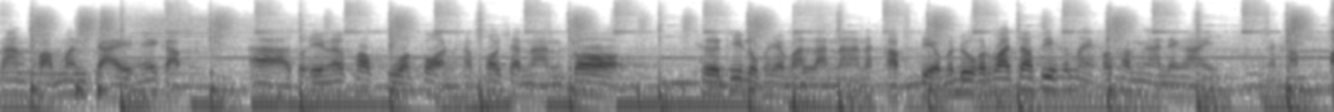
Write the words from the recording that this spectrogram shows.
สร้างความมั่นใจให้กับตัวเองและครอบครัวก่อนครับเพราะฉะนั้นก็ เชิญที่โรงพยาบาลลานนานะครับ เดี๋ยวมาดูกันว่าเจ้าที่ข้างในเขาทำงานยังไงนะครับไป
